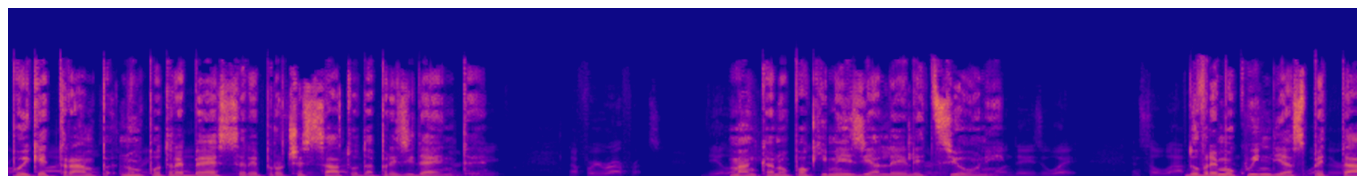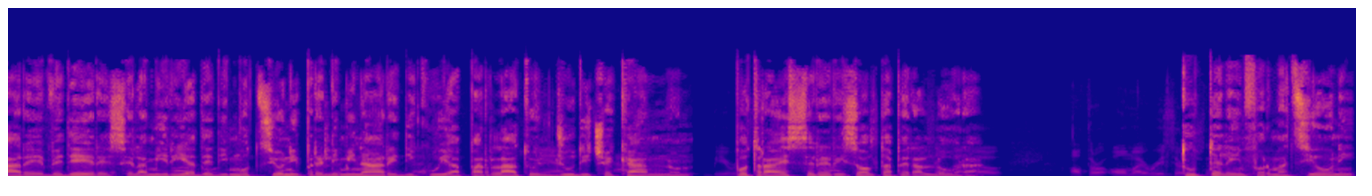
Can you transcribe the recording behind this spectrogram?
poiché Trump non potrebbe essere processato da presidente. Mancano pochi mesi alle elezioni Dovremo quindi aspettare e vedere se la miriade di mozioni preliminari di cui ha parlato il giudice Cannon potrà essere risolta per allora. Tutte le informazioni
